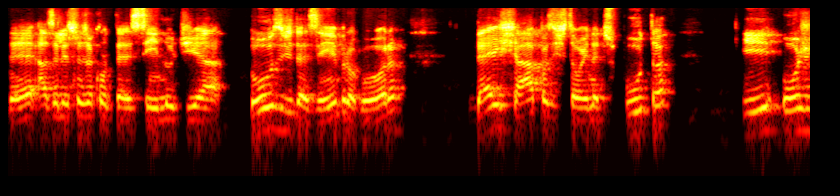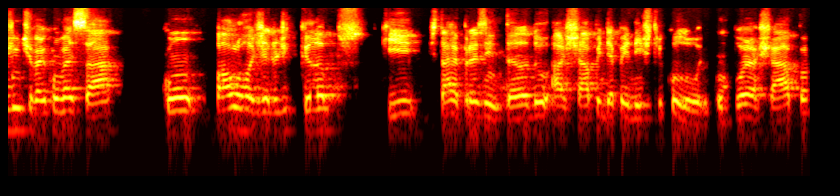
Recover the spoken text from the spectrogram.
Né? As eleições acontecem no dia 12 de dezembro agora. Dez chapas estão aí na disputa e hoje a gente vai conversar com Paulo Rogério de Campos, que está representando a chapa independente tricolor. compõe a chapa,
